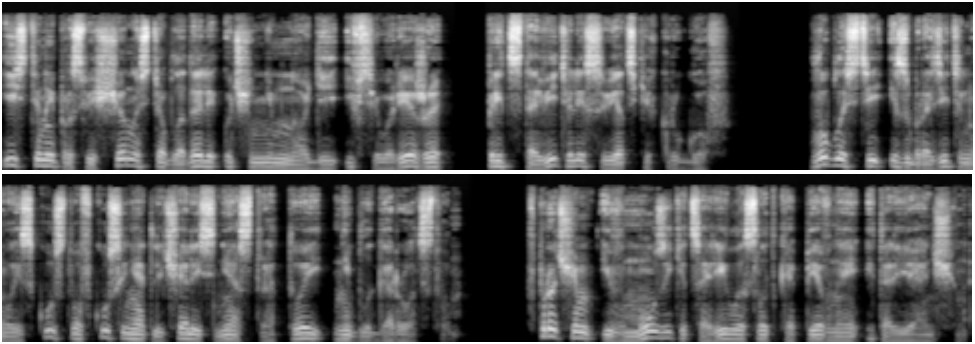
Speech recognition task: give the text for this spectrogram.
Истинной просвещенностью обладали очень немногие и всего реже представители светских кругов. В области изобразительного искусства вкусы не отличались ни остротой, ни благородством. Впрочем, и в музыке царила сладкопевная итальянщина.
